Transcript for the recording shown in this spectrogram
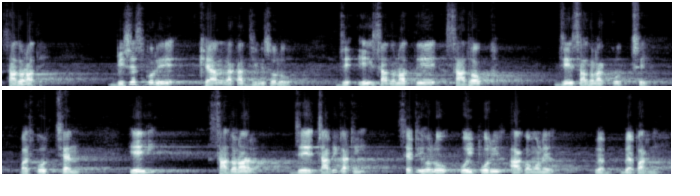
সাধনাতে বিশেষ করে খেয়াল রাখার জিনিস হলো যে এই সাধনাতে সাধক যে সাধনা করছে বা করছেন, এই সাধনার যে চাবিকাঠি সেটি হলো ওই পরীর আগমনের ব্যাপার নিয়ে।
